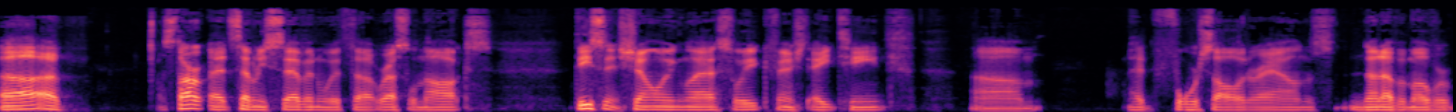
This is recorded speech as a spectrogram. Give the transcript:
Uh, start at 77 with uh, Russell Knox. decent showing last week. Finished 18th. Um, had four solid rounds. None of them over.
